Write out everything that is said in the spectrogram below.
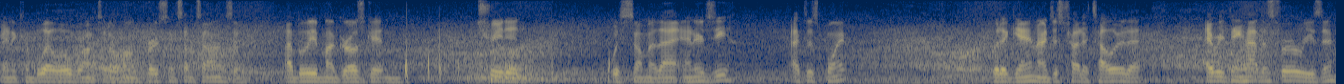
And it can boil over onto the wrong person sometimes. And I believe my girl's getting treated with some of that energy at this point. But again, I just try to tell her that everything happens for a reason,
